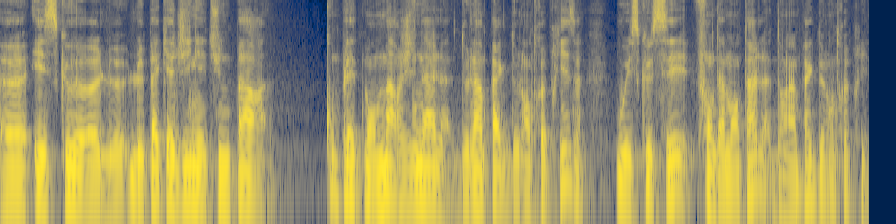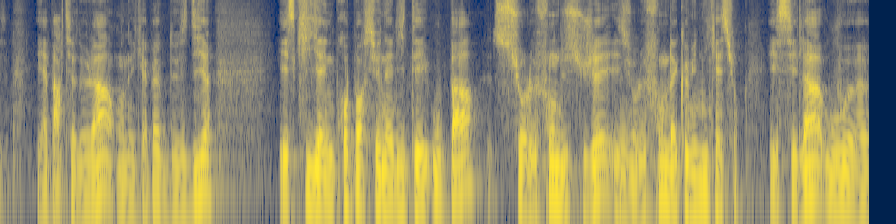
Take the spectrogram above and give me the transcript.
euh, est-ce que euh, le, le packaging est une part complètement marginale de l'impact de l'entreprise ou est-ce que c'est fondamental dans l'impact de l'entreprise? Et à partir de là, on est capable de se dire, est-ce qu'il y a une proportionnalité ou pas sur le fond du sujet et sur le fond de la communication? Et c'est là où euh,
